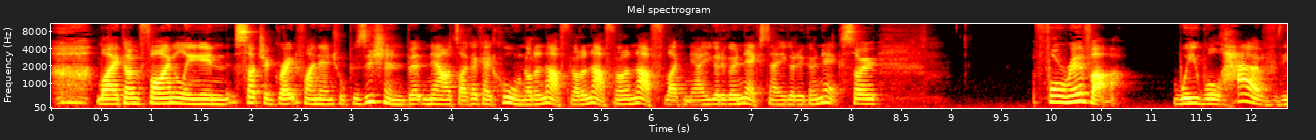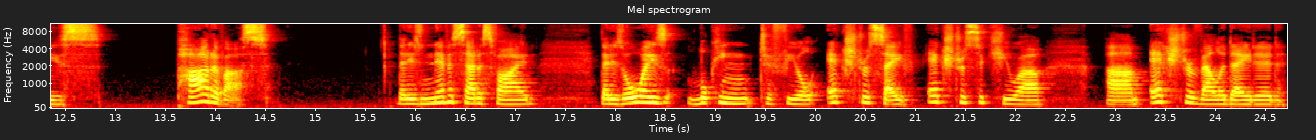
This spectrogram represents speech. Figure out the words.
like I'm finally in such a great financial position, but now it's like, okay, cool, not enough, not enough, not enough. Like now you got to go next. Now you got to go next. So forever, we will have this part of us that is never satisfied that is always looking to feel extra safe, extra secure, um, extra validated,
